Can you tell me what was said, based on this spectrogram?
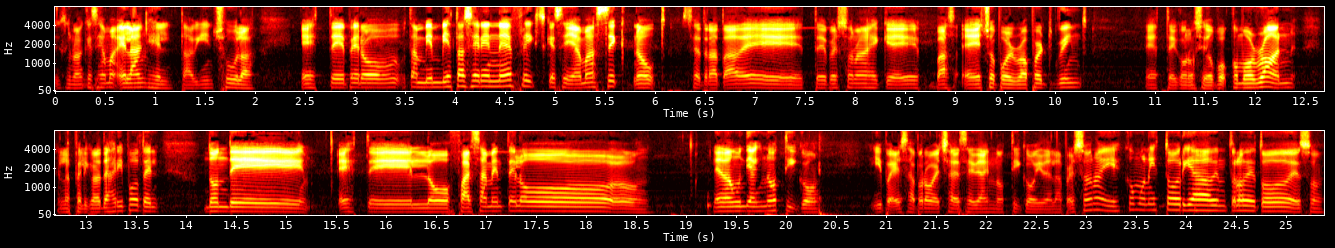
es una que se llama El Ángel, está bien chula. Este, pero también vi esta serie en Netflix que se llama Sick Note. Se trata de este personaje que es hecho por Rupert Grint, este, conocido como Ron en las películas de Harry Potter, donde este lo falsamente lo le dan un diagnóstico y pues se aprovecha de ese diagnóstico y de la persona y es como una historia dentro de todo eso.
